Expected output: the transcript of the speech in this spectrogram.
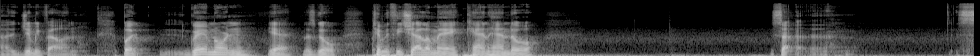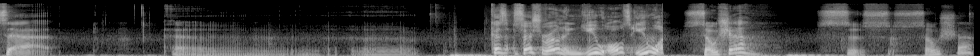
uh, Jimmy Fallon, but Graham Norton. Yeah, let's go. Timothy Chalamet can handle. Uh, uh, uh, because Saoirse Ronan, you also you want Sosha, Sosha.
